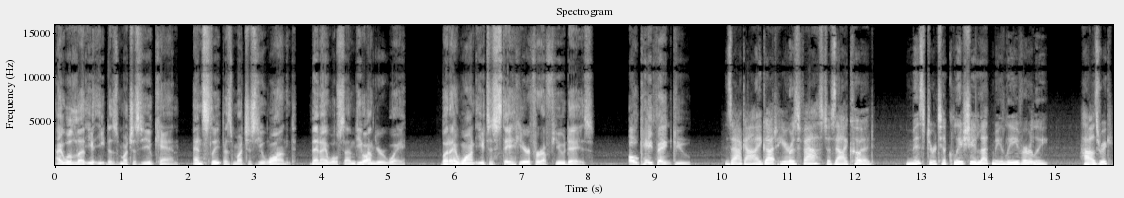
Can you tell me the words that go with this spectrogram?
I will let you eat as much as you can, and sleep as much as you want. Then I will send you on your way. But I want you to stay here for a few days. Okay, thank you. Zach, I got here as fast as I could. Mr. Ticklishi let me leave early. How's Rick?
